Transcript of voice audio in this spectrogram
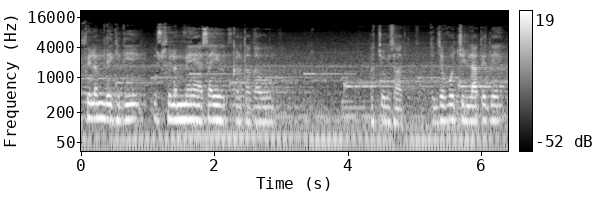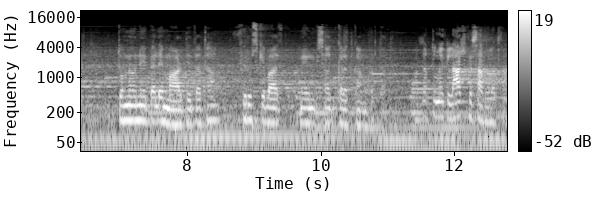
फिल्म देखी थी उस फिल्म में ऐसा ही करता था वो बच्चों के साथ तो जब वो चिल्लाते थे तो मैं उन्हें पहले मार देता था फिर उसके बाद मैं उनके साथ गलत काम करता था मतलब तुम एक लाश के साथ हुआ था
